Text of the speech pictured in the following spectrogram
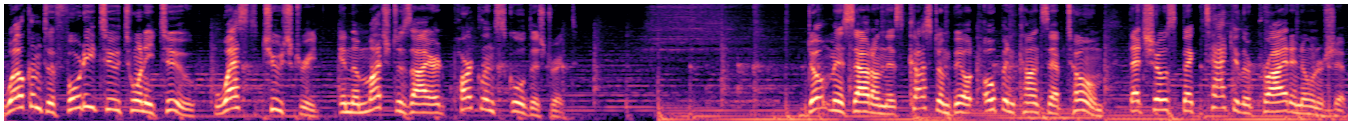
Welcome to 4222 West Chew Street in the much desired Parkland School District. Don't miss out on this custom built open concept home that shows spectacular pride and ownership.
